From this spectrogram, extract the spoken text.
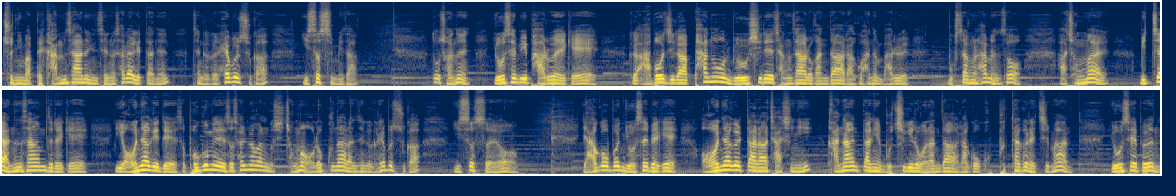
주님 앞에 감사하는 인생을 살아야겠다는 생각을 해볼 수가 있었습니다. 또 저는 요셉이 바로에게 그 아버지가 파놓은 묘실에 장사하러 간다라고 하는 말을 묵상을 하면서 아 정말 믿지 않는 사람들에게 이 언약에 대해서 복음에 대해서 설명하는 것이 정말 어렵구나라는 생각을 해볼 수가 있었어요. 야곱은 요셉에게 언약을 따라 자신이 가나안 땅에 묻히기를 원한다라고 부탁을 했지만 요셉은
